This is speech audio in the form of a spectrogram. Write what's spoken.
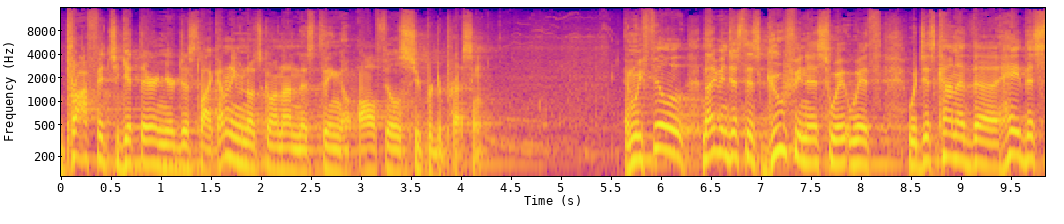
The prophets, you get there and you're just like, I don't even know what's going on. This thing all feels super depressing. And we feel not even just this goofiness with, with, with just kind of the, hey, this,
